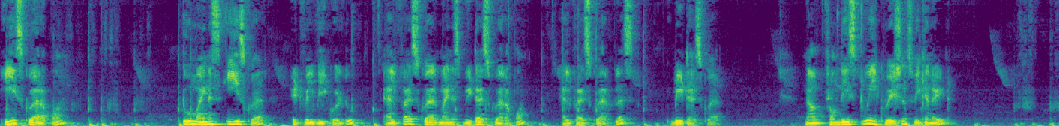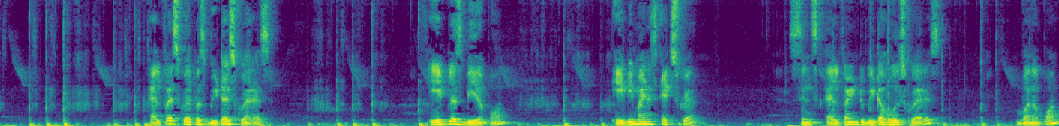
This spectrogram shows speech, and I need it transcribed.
e square upon 2 minus e square it will be equal to alpha square minus beta square upon alpha square plus beta square. Now from these two equations we can write alpha square plus beta square as a plus b upon ab minus h square since alpha into beta whole square is 1 upon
